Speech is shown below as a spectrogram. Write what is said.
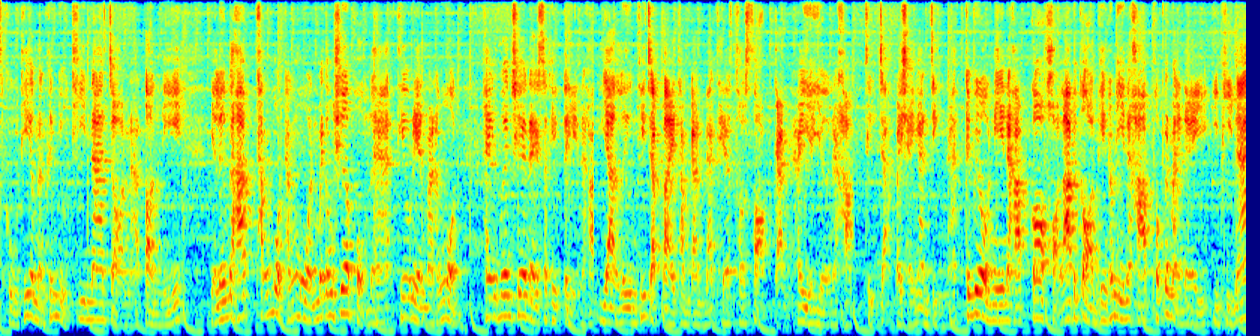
School ที่กำลังขึ้นอยู่ที่หน้าจอนะตอนนี้ อย่าลืมนะครับ ทั้งหมดทั้งมวลไม่ต้องเชื่อผมนะฮะ ที่เรียนมาทั้งหมด ให้เพื่อนๆเชื่อในสถิตินะครับ อย่าลืมที่จะไปทำการ back test ทดสอบกันให้เยอะๆนะครับ ถึงจะไปใช้งานจริงนะ คลิปวิดีโอนี้นะครับ ก็ขอลาไปก่อนเพียงเท่านี้นะครับ พบกันใหม่ใน EP หน้า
